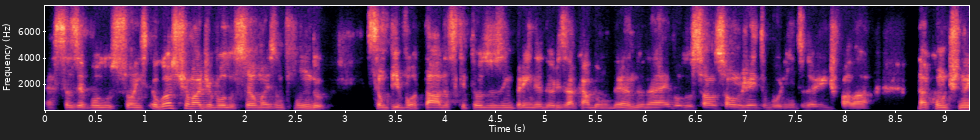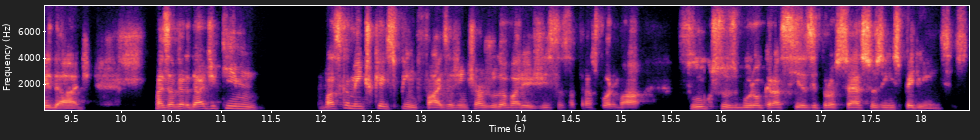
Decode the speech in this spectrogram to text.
essas evoluções. Eu gosto de chamar de evolução, mas no fundo são pivotadas que todos os empreendedores acabam dando, né? Evolução é só um jeito bonito da gente falar da continuidade. Mas a verdade é que, basicamente, o que a Spin faz, a gente ajuda varejistas a transformar fluxos, burocracias e processos em experiências.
